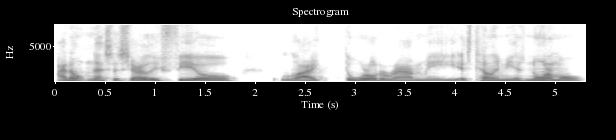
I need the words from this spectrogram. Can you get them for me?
I don't necessarily feel like the world around me is telling me is normal.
